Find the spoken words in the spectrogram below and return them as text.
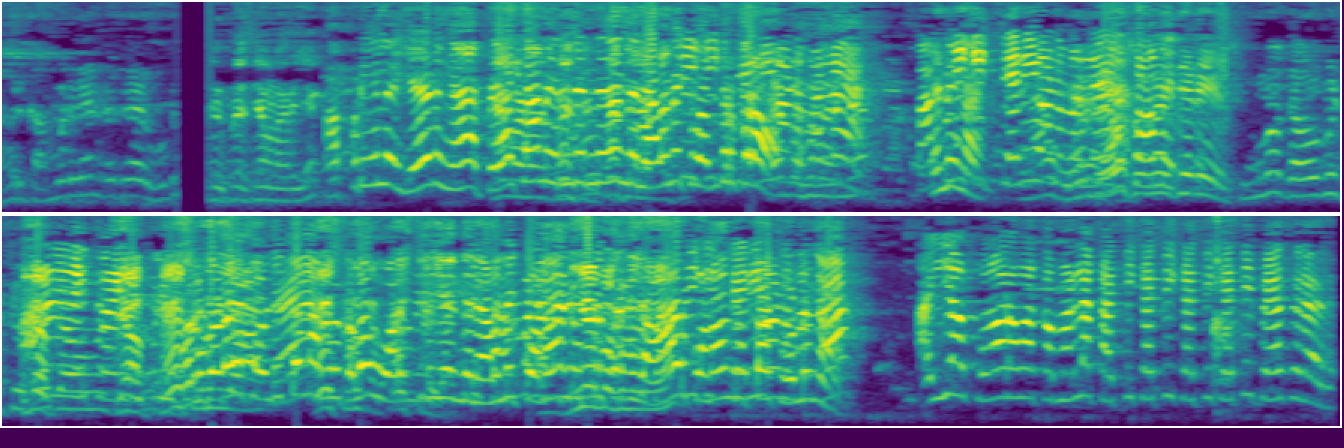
அவர் கம்முடுதான் இருக்காரு அப்படி இல்ல. ஏனுங்க பேசாம இருந்திருந்து இந்த நிலைமைக்கு வந்திருக்கிறோம். சொல்லுங்க. ஐயா போற பக்கமெல்லாம் கத்தி கத்தி கத்தி கத்தி பேசுறாரு.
